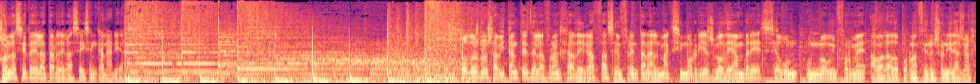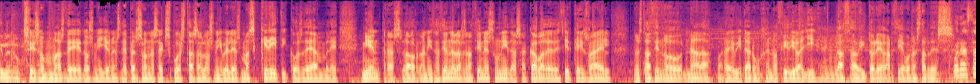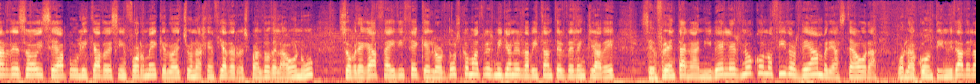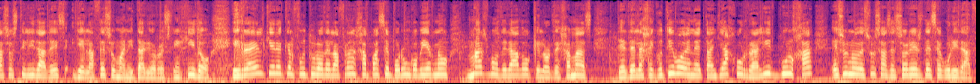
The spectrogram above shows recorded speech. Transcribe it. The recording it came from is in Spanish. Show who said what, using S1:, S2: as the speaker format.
S1: Son las 7 de la tarde, las 6 en Canarias. Todos los habitantes de la franja de Gaza se enfrentan al máximo riesgo de hambre, según un nuevo informe avalado por Naciones Unidas. John Jimeno.
S2: Sí, son más de dos millones de personas expuestas a los niveles más críticos de hambre. Mientras la Organización de las Naciones Unidas acaba de decir que Israel no está haciendo nada para evitar un genocidio allí, en Gaza. Victoria García, buenas tardes.
S3: Buenas tardes. Hoy se ha publicado ese informe que lo ha hecho una agencia de respaldo de la ONU sobre Gaza y dice que los 2,3 millones de habitantes del enclave se enfrentan a niveles no conocidos de hambre hasta ahora por la continuidad de las hostilidades y el acceso humanitario restringido. Israel quiere que el futuro de la franja pase por un gobierno más moderado que los de Hamas. Desde el ejecutivo de Netanyahu, Ralid Bulja es uno de sus asesores de seguridad.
